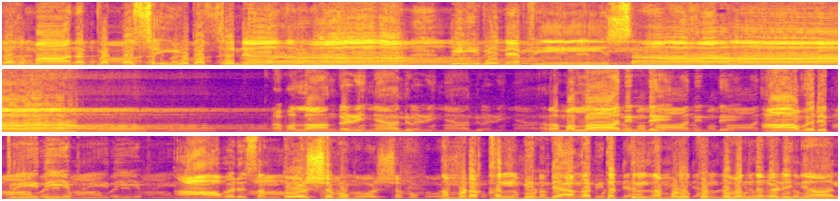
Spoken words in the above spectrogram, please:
ബഹുമാനപ്പെട്ട സയ്യിദത്തിന് ബീവി നഫീസ റമലാൻ കഴിഞ്ഞാലും റമലാനിന്റെ ആ ഒരു പ്രീതിയും ആ ഒരു സന്തോഷവും നമ്മുടെ കൽബിന്റെ അകത്തട്ടിൽ നമ്മൾ കൊണ്ടുവന്നു കഴിഞ്ഞാൽ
